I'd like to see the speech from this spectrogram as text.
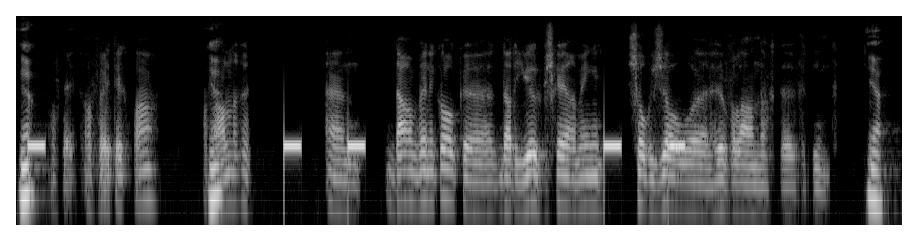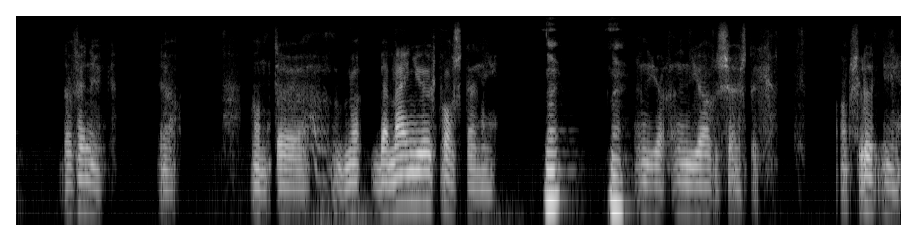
Ja, Of weet, of weet ik wat. Of Ja. anderen. En daarom vind ik ook dat de jeugdbescherming sowieso heel veel aandacht verdient. ja, Dat vind ik. Ja. Want eh, bij mijn jeugd was het dat niet. nee, nee. In de, in de jaren 60. Absoluut niet.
